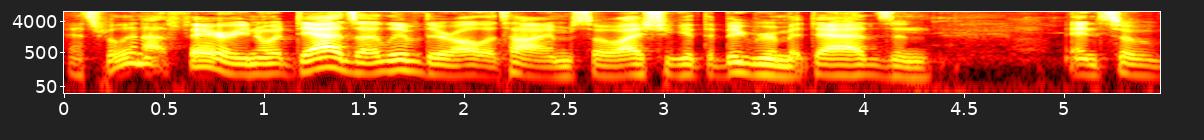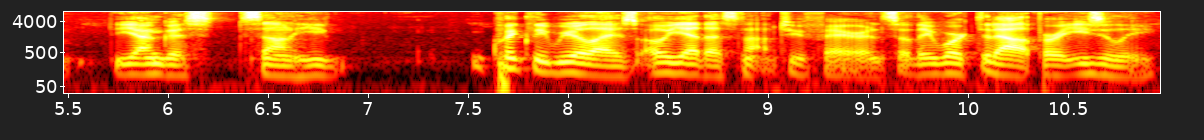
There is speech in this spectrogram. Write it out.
that's really not fair. You know, at dad's, I live there all the time, so I should get the big room at dad's. And and so the youngest son, he quickly realized, oh yeah, that's not too fair, and so they worked it out very easily.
